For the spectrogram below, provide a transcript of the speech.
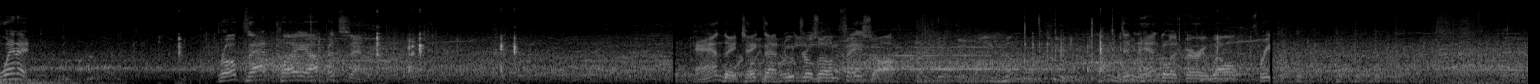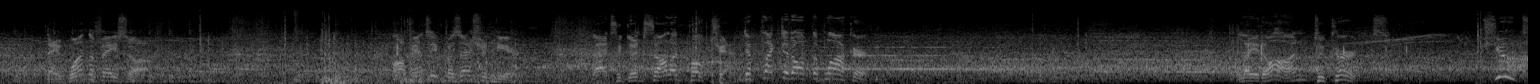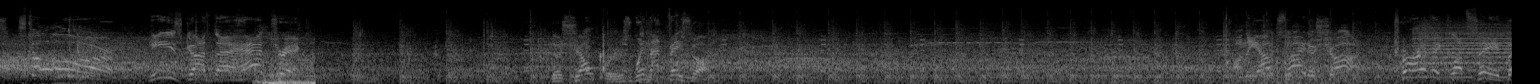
win it. Broke that play up at center. And they take that neutral zone face-off. Didn't handle it very well. They've won the face-off. Offensive possession here. That's a good solid poke check. Deflected off the blocker. Laid on to Kurtz. Shoots. Score! He's got the hat trick. The Shelfers win that faceoff. On the outside, a shot. Terrific save.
